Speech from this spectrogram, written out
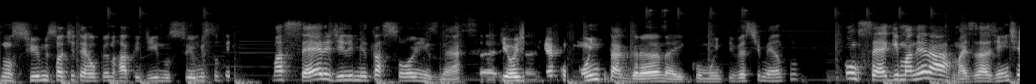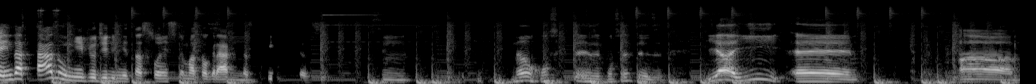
Nos filmes, só te interrompendo rapidinho, nos filmes tu tem uma série de limitações, né? Sério, que hoje dia, com muita grana e com muito investimento, consegue maneirar, mas a gente ainda tá no nível de limitações cinematográficas. Sim. Sim. Não, com certeza, com certeza. E aí, é, a,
